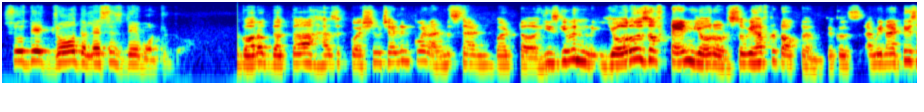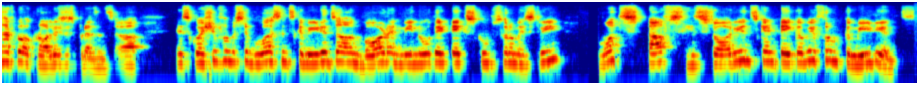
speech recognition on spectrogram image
so they draw the lessons they want to draw. Gaurav Datta has a question which I didn't quite understand, but uh, he's given euros of 10 euros. So we have to talk to him because, I mean, at least have to acknowledge his presence. Uh, his question for Mr. Guha since comedians are on board and we know they take scoops from history, what stuffs historians can take away from comedians?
